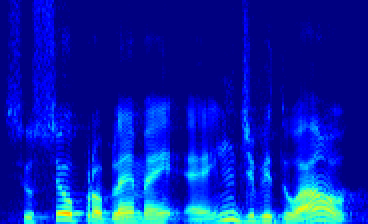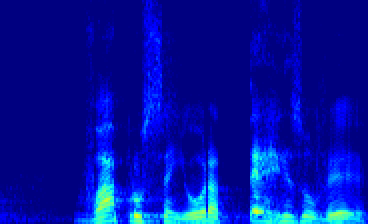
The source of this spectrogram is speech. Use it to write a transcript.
Se o seu problema é, é individual, vá para o Senhor até resolver.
